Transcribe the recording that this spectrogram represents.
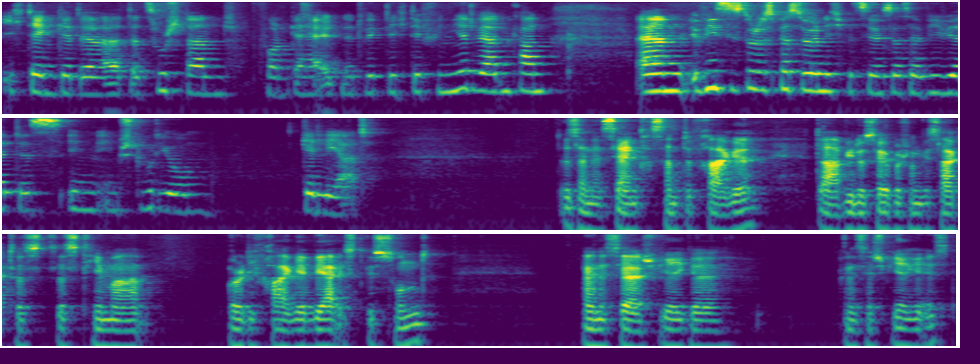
ich denke, der, der Zustand von geheilt nicht wirklich definiert werden kann. Ähm, wie siehst du das persönlich, beziehungsweise wie wird das im, im Studium gelehrt? Das ist eine sehr interessante Frage, da, wie du selber schon gesagt hast, das Thema oder die Frage, wer ist gesund, eine sehr schwierige, eine sehr schwierige ist.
